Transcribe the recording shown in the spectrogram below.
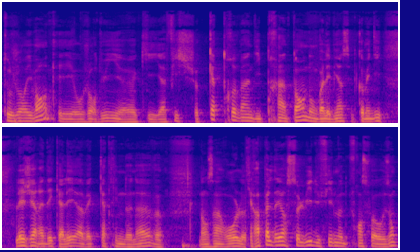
toujours vivante et aujourd'hui qui affiche 90 printemps, donc valait bien cette comédie légère et décalée avec Catherine Deneuve dans un rôle qui rappelle d'ailleurs celui du film de François Ozon.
